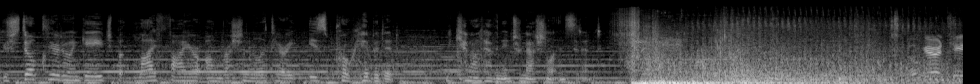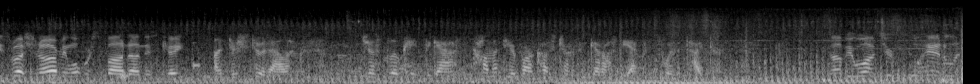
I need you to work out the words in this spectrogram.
You're still clear to engage, but live fire on Russian military is prohibited. We cannot have an international incident. No guarantees Russian Army won't respond on this case. Understood, Alex. Just locate the gas, commandeer Barkov's trucks, and get off the X before the tide turns. Copy, Watcher. We'll handle it.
